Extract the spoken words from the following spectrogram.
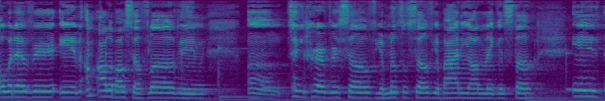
or whatever. And I'm all about self love and um, taking care of yourself, your mental self, your body, all that good stuff. And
